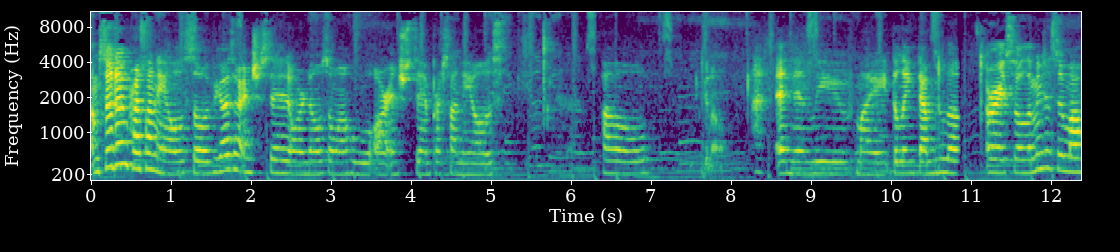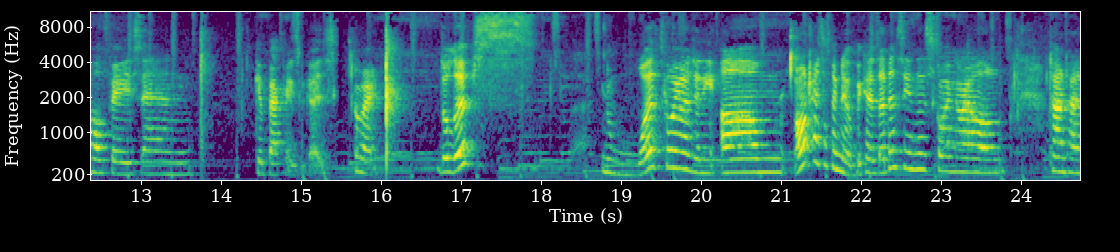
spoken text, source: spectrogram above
I'm still doing press on nails, so if you guys are interested or know someone who are interested in press on nails, I'll, you know, and then leave my the link down below. All right so let me just do my whole face and get back at you guys. All right the lips. What's going on Jenni? Um i want to try something new because i've been seeing this going around time time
